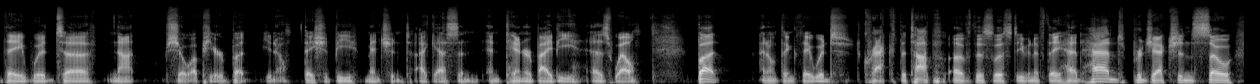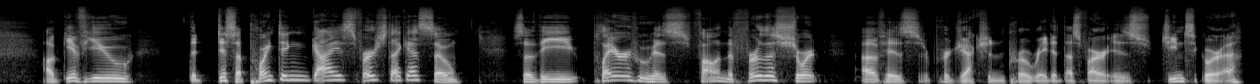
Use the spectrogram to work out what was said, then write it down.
they would uh, not show up here, but, you know, they should be mentioned, I guess, and, and Tanner Bibee as well. But I don't think they would crack the top of this list, even if they had had projections. So I'll give you the disappointing guys first, I guess. So, so the player who has fallen the furthest short of his projection prorated thus far is Jean Segura.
